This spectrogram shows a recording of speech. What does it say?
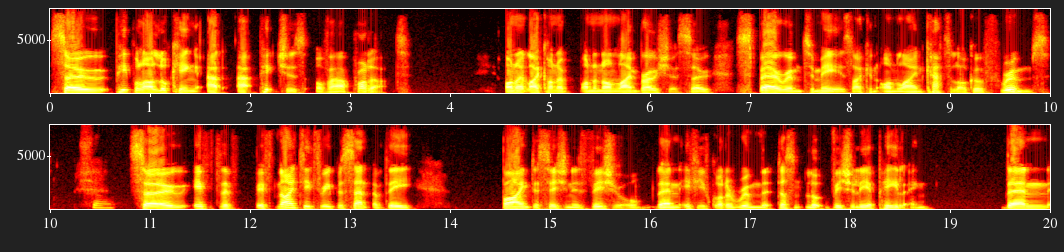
so people are looking at, at pictures of our product on a, like on a on an online brochure. So spare room to me is like an online catalogue of rooms. Sure. So if the if ninety three percent of the buying decision is visual, then if you've got a room that doesn't look visually appealing, then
